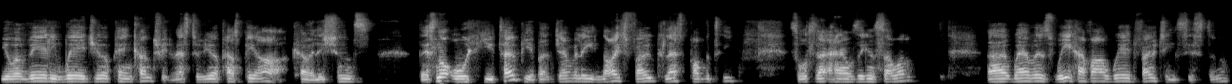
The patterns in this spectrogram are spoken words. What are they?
you're a really weird European country. The rest of Europe has PR coalitions. It's not all utopia, but generally nice folk, less poverty, sorted out housing and so on. Uh, whereas we have our weird voting system.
